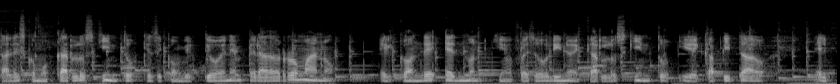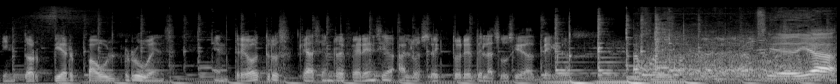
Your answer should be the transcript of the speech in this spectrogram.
tales como Carlos V, que se convirtió en emperador romano, el conde Edmond, quien fue sobrino de Carlos V y decapitado, el pintor Pierre-Paul Rubens, entre otros que hacen referencia a los sectores de la sociedad belga. Si de día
